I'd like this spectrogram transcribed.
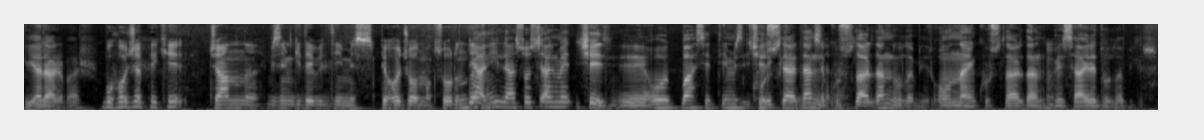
yarar var. Bu hoca peki canlı bizim gidebildiğimiz bir hoca olmak zorunda yani mı? illa sosyal med- şey e, o bahsettiğimiz içeriklerden Kurs de kurslardan da olabilir. Online kurslardan Hı. vesaire de olabilir.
